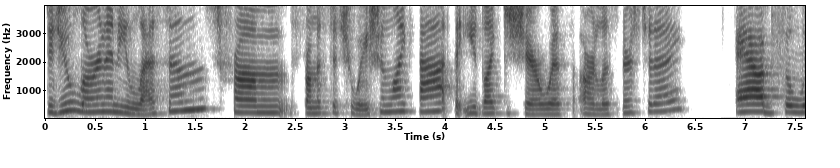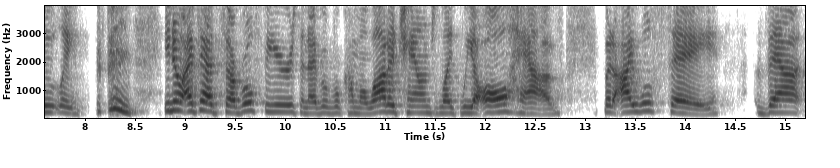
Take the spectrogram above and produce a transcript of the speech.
did you learn any lessons from from a situation like that that you'd like to share with our listeners today absolutely you know i've had several fears and i've overcome a lot of challenges like we all have but i will say that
